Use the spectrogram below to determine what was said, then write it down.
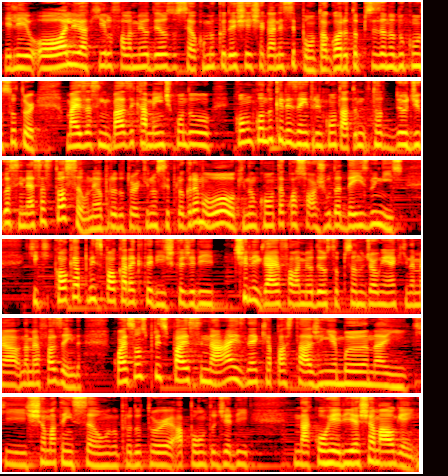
ele olhe aquilo fala: "Meu Deus do céu, como é que eu deixei chegar nesse ponto? Agora eu estou precisando do consultor". Mas assim, basicamente, quando como quando que eles entram em contato, eu digo assim, nessa situação, né? O produtor que não se programou, que não conta com a sua ajuda desde o início. Que, que, qual que é a principal característica de ele te ligar e falar, meu Deus, estou precisando de alguém aqui na minha, na minha fazenda? Quais são os principais sinais, né, que a pastagem emana e que chama atenção no produtor a ponto de ele, na correria, chamar alguém?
